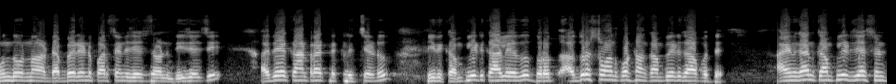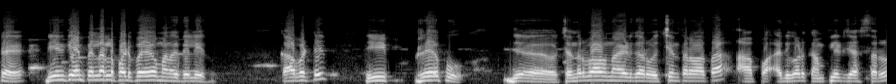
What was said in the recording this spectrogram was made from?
ముందు ఉన్న డెబ్బై రెండు పర్సెంట్ చేసిన వాడిని తీసేసి అదే కాంట్రాక్ట్ ఇక్కడ ఇచ్చాడు. ఇది కంప్లీట్ కాలేదు. అదృష్టం అనుకుంటున్నాం కంప్లీట్ కాకపోతే. ఆయన కానీ కంప్లీట్ చేస్తుంటే దీనికి ఏం పిల్లర్లు పడిపోయాయో మనకు తెలియదు. కాబట్టి ఈ రేపు చంద్రబాబు నాయుడు గారు వచ్చిన తర్వాత అది కూడా కంప్లీట్ చేస్తారు.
